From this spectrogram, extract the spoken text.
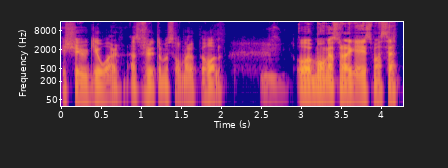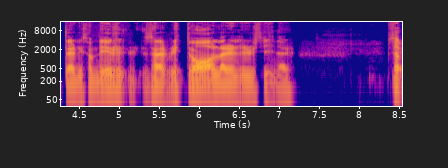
i 20 år, alltså förutom med sommaruppehåll. Och många sådana grejer som man sätter, liksom, det är så här ritualer eller rutiner. Så, att,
